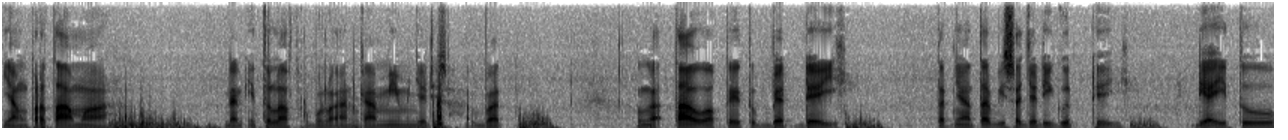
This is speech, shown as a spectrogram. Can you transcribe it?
Yang pertama dan itulah permulaan kami menjadi sahabat. Aku nggak tahu waktu itu bad day, ternyata bisa jadi good day. Dia itu,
